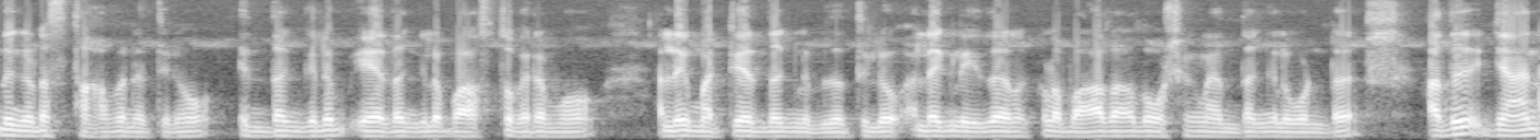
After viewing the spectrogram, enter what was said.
നിങ്ങളുടെ സ്ഥാപനത്തിനോ എന്തെങ്കിലും ഏതെങ്കിലും വാസ്തുപരമോ അല്ലെങ്കിൽ മറ്റേതെങ്കിലും വിധത്തിലോ അല്ലെങ്കിൽ ഇതൊക്കെയുള്ള ബാധാദോഷങ്ങൾ എന്തെങ്കിലും ഉണ്ട് അത് ഞാൻ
